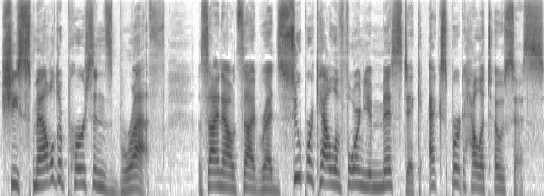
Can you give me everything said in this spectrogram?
She smelled a person's breath. A sign outside read Super California Mystic Expert Halitosis.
